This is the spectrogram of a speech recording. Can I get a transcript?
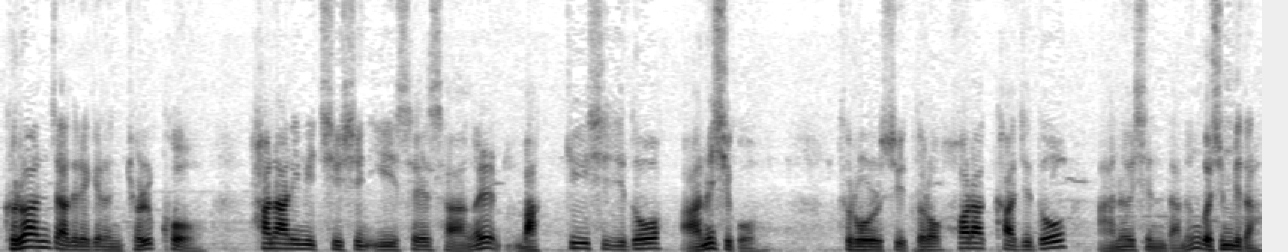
그러한 자들에게는 결코 하나님이 지신 이 세상을 맡기시지도 않으시고 들어올 수 있도록 허락하지도 않으신다는 것입니다.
